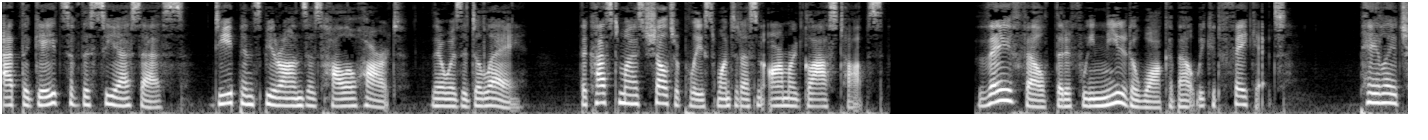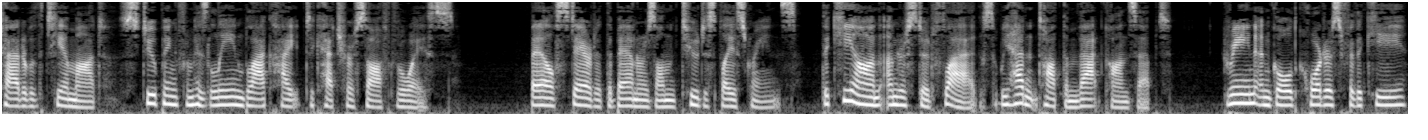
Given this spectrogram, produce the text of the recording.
At the gates of the CSS, deep in Speranza's hollow heart, there was a delay. The customized shelter police wanted us in armored glass tops. They felt that if we needed a walkabout, we could fake it. Pele chatted with Tiamat, stooping from his lean black height to catch her soft voice. Baal stared at the banners on the two display screens. The Keon understood flags. We hadn't taught them that concept. Green and gold quarters for the key,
